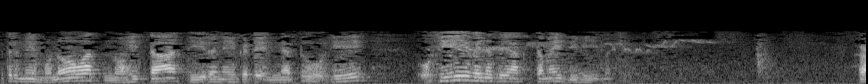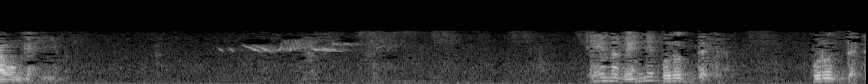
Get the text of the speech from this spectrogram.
ඒතර මේ මොනවත් නොහිතා තීරණයකට එන්නේ නැතුව ඔහේ ඔහේ වෙන දෙයක් තමයි දිවීම කියන්නේ. රවුම් ගැහිම. ඒ එහෙම වෙන්නේ පුරුද්දට. පුරුද්දට.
